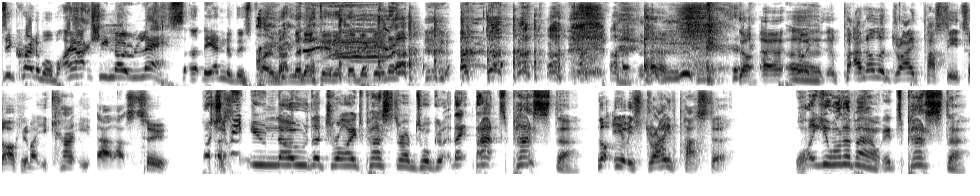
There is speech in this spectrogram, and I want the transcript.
I, I- it seems incredible, but I actually know less at the end of this program than I did at the beginning. no, uh, no, I know the dried pasta you're talking about. You can't eat that. That's too. What do you mean you know the dried pasta I'm talking about? That, that's pasta. No, it's dried pasta. What are you on about? It's pasta.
